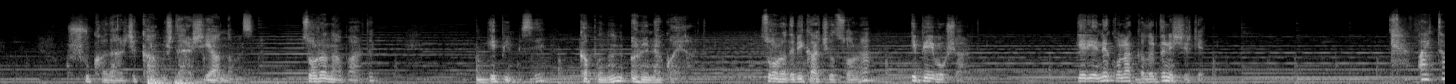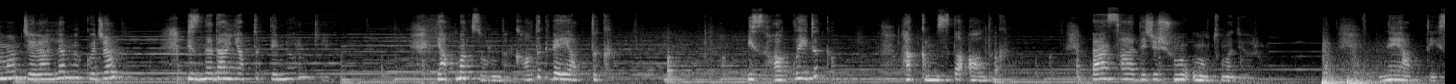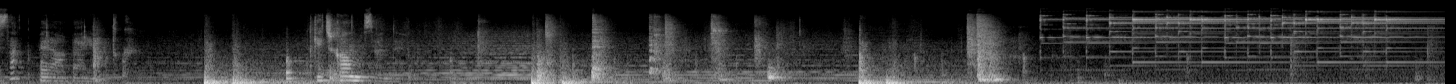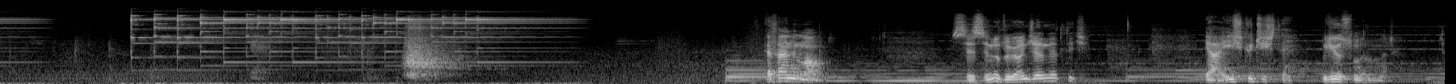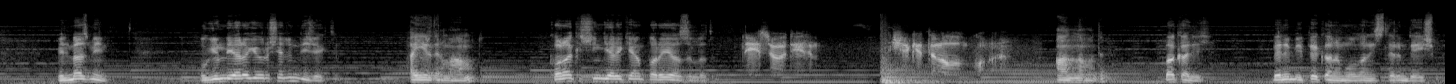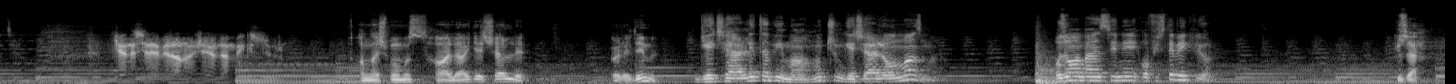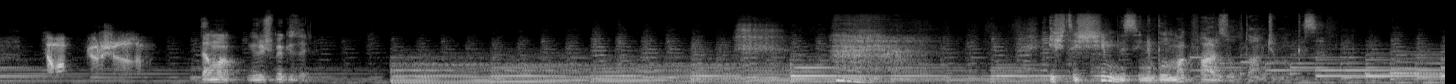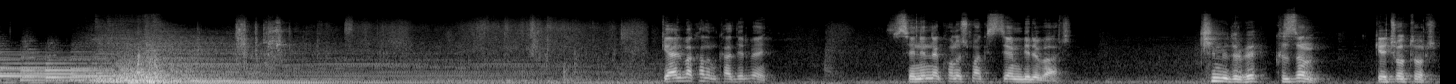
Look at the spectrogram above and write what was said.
Şu kadarcık kalmıştı her şeyi anlamasına. Sonra ne yapardık? hepimizi kapının önüne koyardı. Sonra da birkaç yıl sonra İpek'i boşardı. Geriye ne konak kalırdı ne şirket. Ay tamam celallenme kocam. Biz neden yaptık demiyorum ki. Yapmak zorunda kaldık ve yaptık. Biz haklıydık. Hakkımızı da aldık. Ben sadece şunu unutma diyorum. Ne yaptıysak beraber yaptık. Geç kalma sen Efendim Mahmut. Sesini duyan cennetlik. Ya iş güç işte. Biliyorsun durumları. Bilmez miyim? Bugün bir ara görüşelim diyecektim. Hayırdır Mahmut? Konak için gereken parayı hazırladım. Neyse ödeyelim. Şirketten alalım konağı. Anlamadım. Bak Halil, benim İpek Hanım'a olan hislerim değişmedi. Kendisiyle bir an önce evlenmek istiyorum. Anlaşmamız hala geçerli. Öyle değil mi? Geçerli tabii Mahmutçum. Geçerli olmaz mı? O zaman ben seni ofiste bekliyorum. Güzel. Tamam, görüşürüz o zaman. Tamam. Görüşmek üzere. İşte şimdi seni bulmak farz oldu amcamın kızı. Gel bakalım Kadir Bey. Seninle konuşmak isteyen biri var. Kim müdür bey? Kızın. Geç otur.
